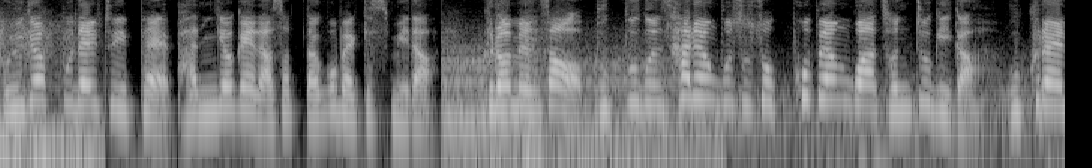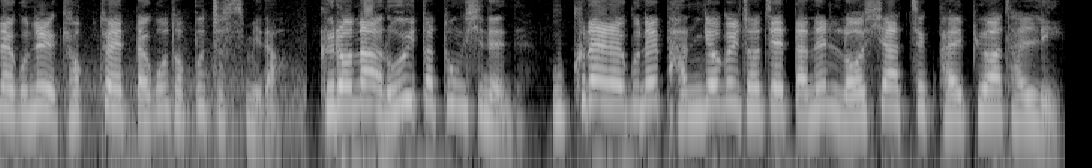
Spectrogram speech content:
돌격 부대를 투입해 반격에 나섰다고 밝혔습니다. 그러면서 북부군 사령부 소속 포병과 전투기가 우크라이나군을 격퇴했다고 덧붙였습니다. 그러나 로이터 통신은 우크라이나군의 반격을 저지했다는 러시아 측 발표와 달리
